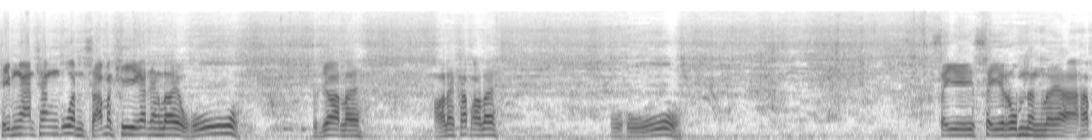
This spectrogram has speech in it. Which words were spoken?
ทีมงานช่างอ้วนสามัคคีกันยังเลยโอ้โหสุดยอดเลย เอาเลยครับเอาเลยโอ้โหสี่สี่รุมหนึ่งเลยอะครับ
